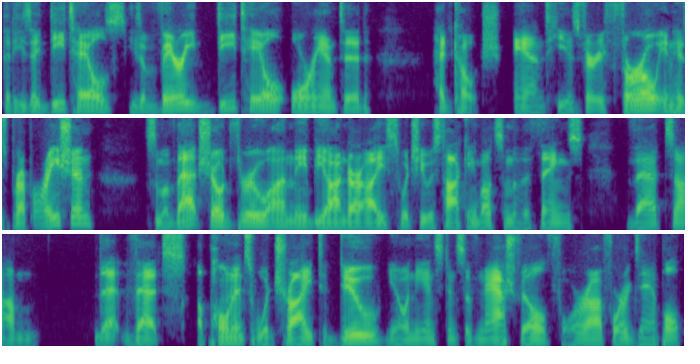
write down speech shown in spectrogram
That he's a details, he's a very detail oriented head coach. And he is very thorough in his preparation. Some of that showed through on the Beyond Our Ice, which he was talking about some of the things that um, that that opponents would try to do. You know, in the instance of Nashville, for uh, for example.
